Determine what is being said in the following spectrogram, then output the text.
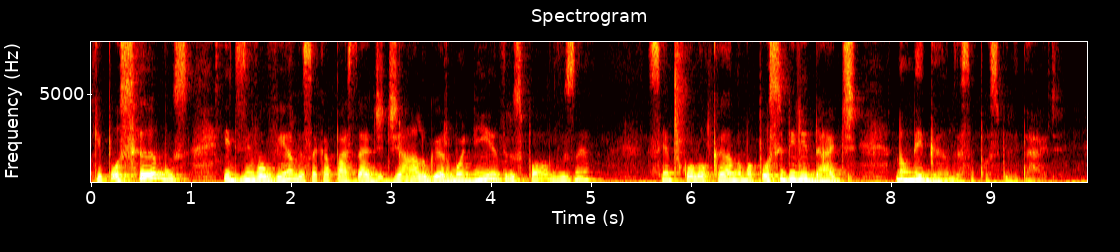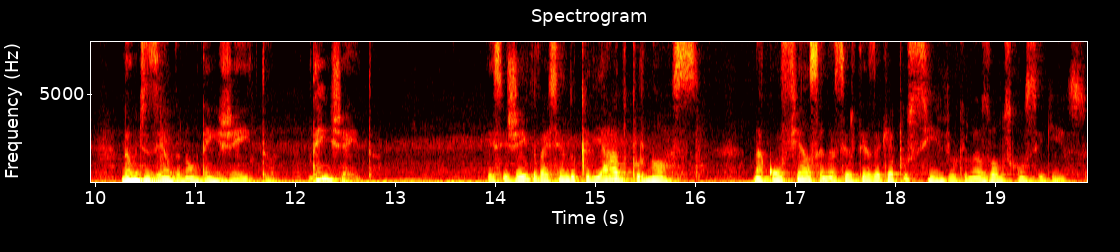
que possamos ir desenvolvendo essa capacidade de diálogo e harmonia entre os povos, né? sempre colocando uma possibilidade, não negando essa possibilidade, não dizendo não tem jeito, tem jeito. Esse jeito vai sendo criado por nós, na confiança, na certeza que é possível, que nós vamos conseguir isso.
